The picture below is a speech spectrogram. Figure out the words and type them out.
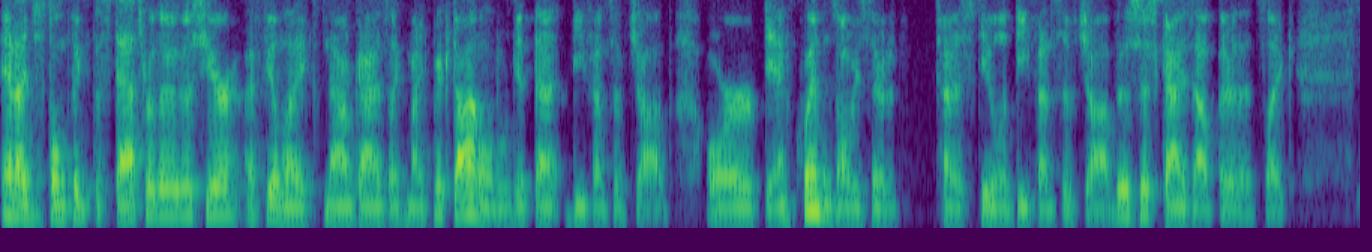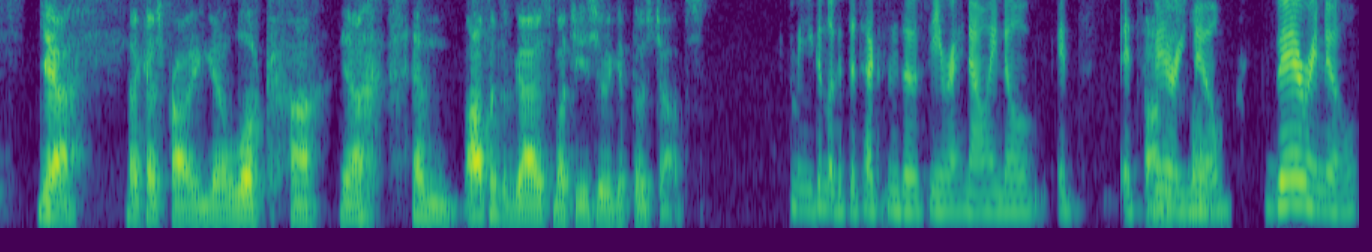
And I just don't think the stats were there this year. I feel like now guys like Mike Macdonald will get that defensive job, or Dan Quinn is always there to try to steal a defensive job. There's just guys out there that's like, yeah, that guy's probably gonna get a look, huh? Yeah. And offensive guys, much easier to get those jobs. I mean, you can look at the Texans OC right now. I know it's it's Bobby very new, very new.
